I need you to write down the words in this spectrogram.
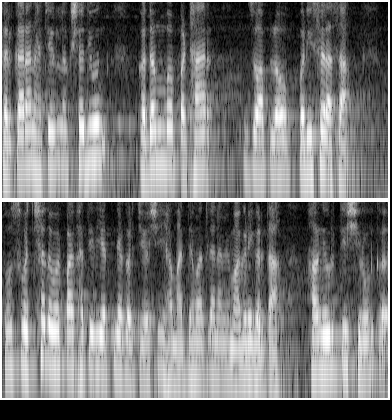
सरकारान हाचेर लक्ष दिवन कदंब पठार जो आपलो परिसर आसा तो स्वच्छ दवरपा खातीर यत्न करची अशी ह्या माध्यमांतल्यान आमी मागणी करता. हांव निवृत्ती शिरोडकर.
